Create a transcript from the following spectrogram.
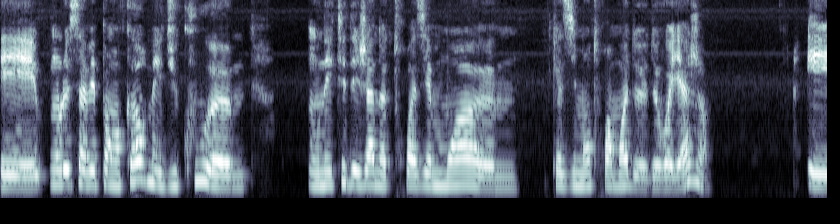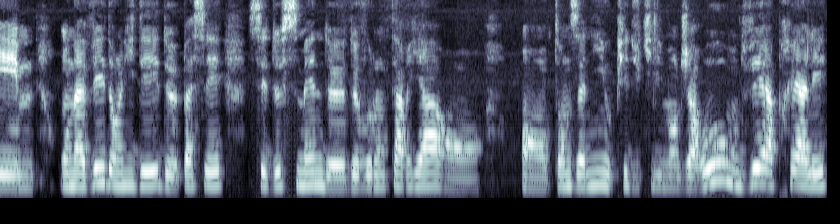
Et on le savait pas encore, mais du coup, on était déjà notre troisième mois, quasiment trois mois de, de, voyage. Et on avait dans l'idée de passer ces deux semaines de, de volontariat en, en Tanzanie au pied du Kilimandjaro. On devait après aller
